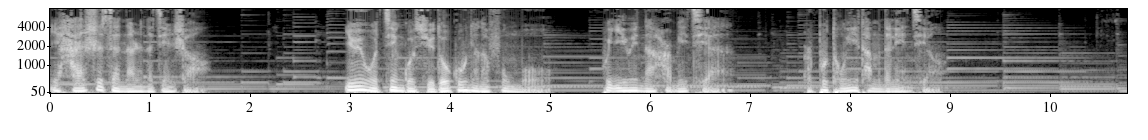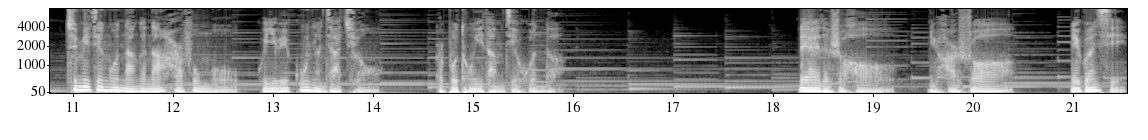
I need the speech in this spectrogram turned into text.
也还是在男人的肩上。因为我见过许多姑娘的父母，会因为男孩没钱，而不同意他们的恋情，却没见过哪个男孩父母会因为姑娘家穷，而不同意他们结婚的。恋爱的时候，女孩说：“没关系，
